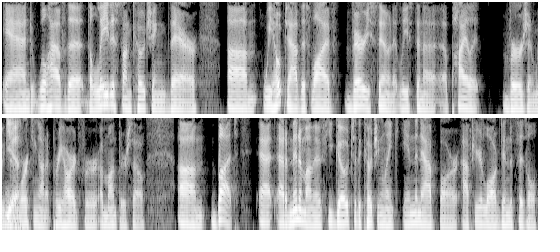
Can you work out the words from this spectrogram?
and we'll have the the latest on coaching there. Um, we hope to have this live very soon, at least in a, a pilot version. We've Yeah. been working on it pretty hard for a month or so. Um, but at, at a minimum, if you go to the coaching link in the nav bar after you're logged into Fizzle,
